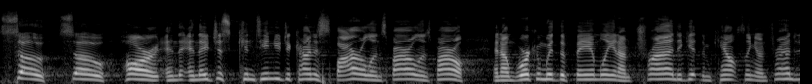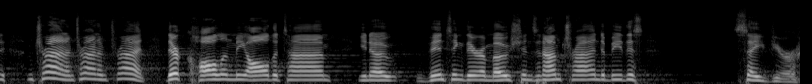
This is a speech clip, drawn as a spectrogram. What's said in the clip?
so, so hard. And, and they just continued to kind of spiral and spiral and spiral. And I'm working with the family, and I'm trying to get them counseling. and I'm trying to, I'm trying, I'm trying, I'm trying. They're calling me all the time, you know, venting their emotions, and I'm trying to be this Savior.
